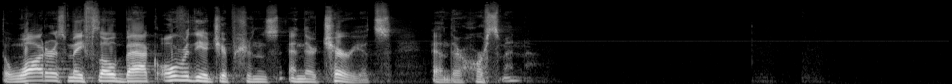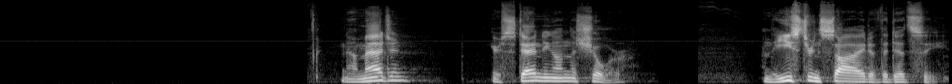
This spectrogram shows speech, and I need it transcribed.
the waters may flow back over the Egyptians and their chariots and their horsemen. Now imagine you're standing on the shore on the eastern side of the Dead Sea,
